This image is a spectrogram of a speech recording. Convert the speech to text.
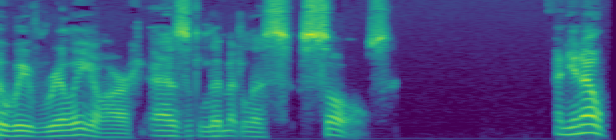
who we really are as limitless souls. And you know,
